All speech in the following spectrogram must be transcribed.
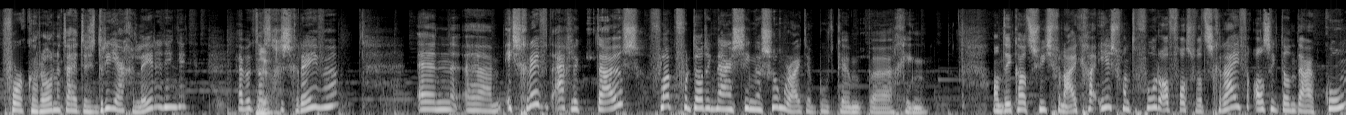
Voor coronatijd, dus drie jaar geleden denk ik, heb ik dat Ja. geschreven. En ehm, ik schreef het eigenlijk thuis, vlak voordat ik naar een singer-songwriter bootcamp eh, ging. Want ik had zoiets van, nou, ik ga eerst van tevoren alvast wat schrijven. Als ik dan daar kom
